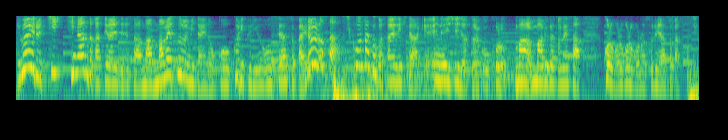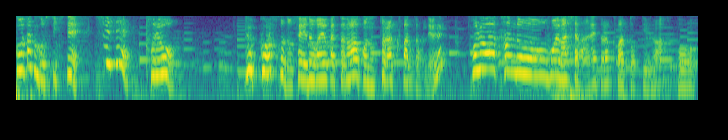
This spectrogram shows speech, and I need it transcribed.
いわゆる血血なんとかって言われてるさ、まあ、豆粒みたいのをこうクリクリ押すやつとかいろいろさ試行錯誤されてきたわけ。NEC だったらこうコロ、ま、丸型でさコロコロコロコロするやつとかさ試行錯誤してきて全てそれをぶっ壊すほど性能が良かったのはこのトラックパッドなんだよね。これは感動を覚えましたからねトラックパッドっていうのは。こ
